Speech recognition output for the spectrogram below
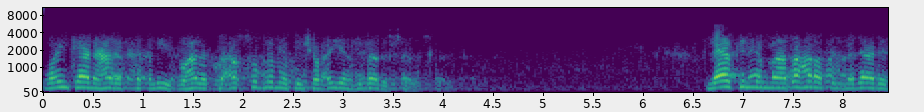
وإن كان هذا التقليد وهذا التعصب لم يكن شرعيا في باب السلوك. لكن لما ظهرت المدارس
